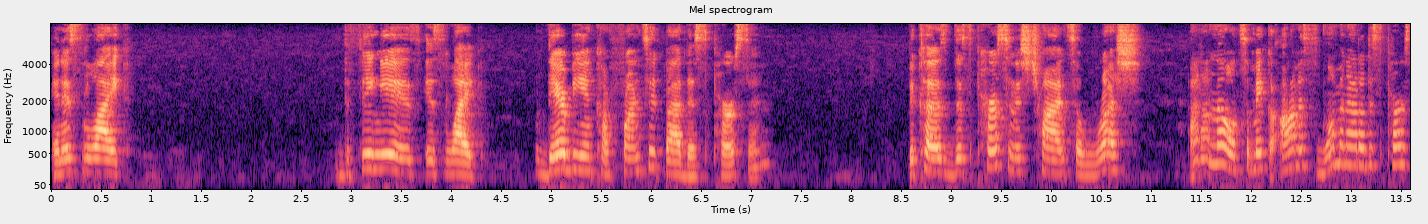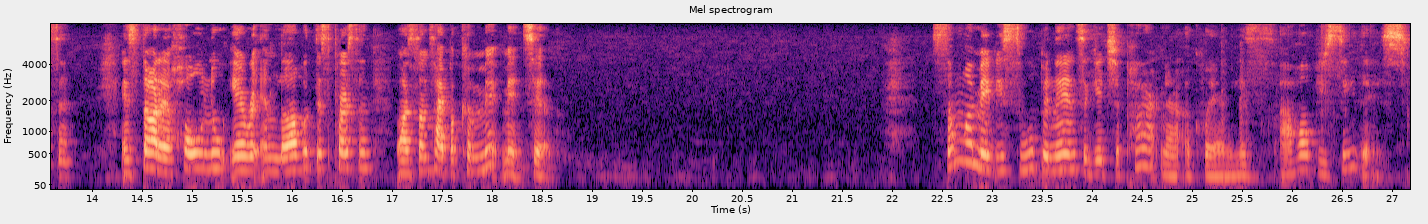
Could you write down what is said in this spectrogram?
And it's like, the thing is, it's like they're being confronted by this person because this person is trying to rush, I don't know, to make an honest woman out of this person and start a whole new era in love with this person on some type of commitment tip. Someone may be swooping in to get your partner, Aquarius. I hope you see this.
